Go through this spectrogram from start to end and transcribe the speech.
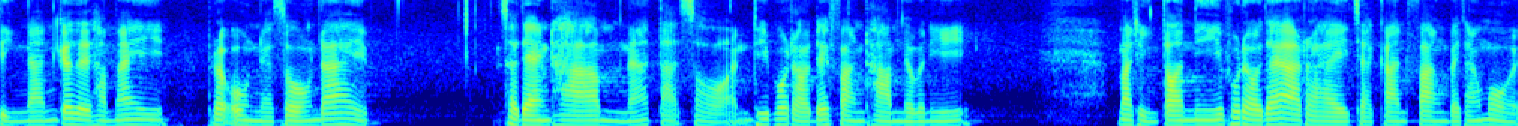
สิ่งนั้นก็เลยทำให้พระองค์เนี่ยทรงได้แสดงธรรมนะตรัดสอนที่พวกเราได้ฟังธรรมในวันนี้ มาถึงตอนนี้พวกเราได้อะไรจากการฟังไปทั้งหมด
